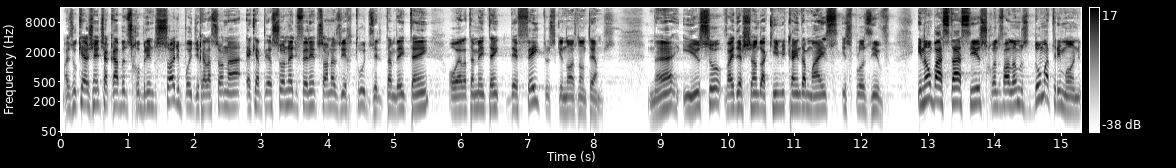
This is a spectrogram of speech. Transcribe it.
Mas o que a gente acaba descobrindo só depois de relacionar é que a pessoa não é diferente só nas virtudes, ele também tem, ou ela também tem, defeitos que nós não temos. Né? E isso vai deixando a química ainda mais explosiva. E não bastasse isso, quando falamos do matrimônio,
